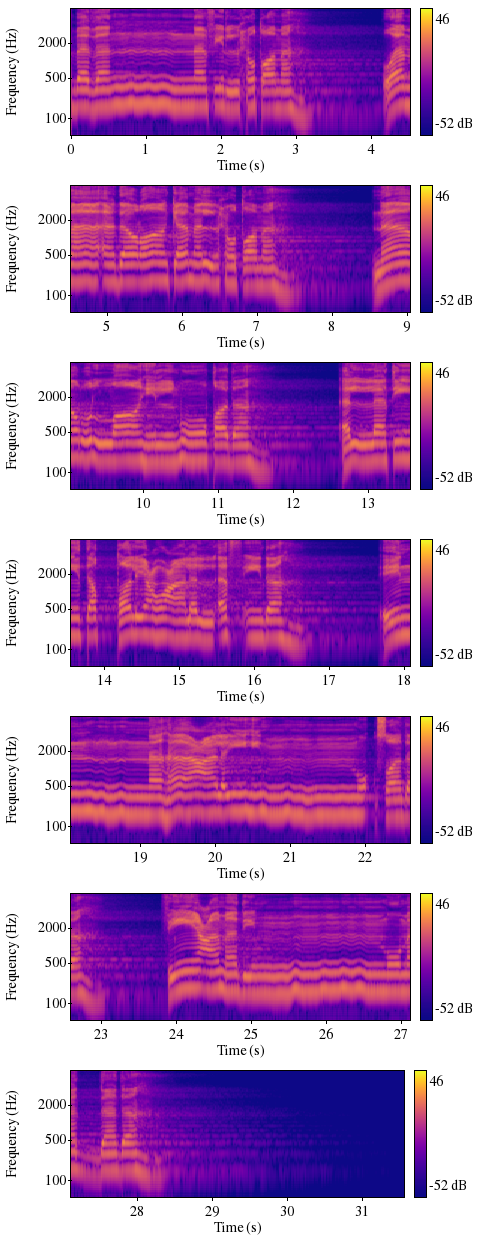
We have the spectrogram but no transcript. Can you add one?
لينبذن في الحطمة. وما أدراك ما الحطمة. نار الله الموقدة التي تطلع على الأفئدة. إنها عليهم مؤصدة في عمد ممددة.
